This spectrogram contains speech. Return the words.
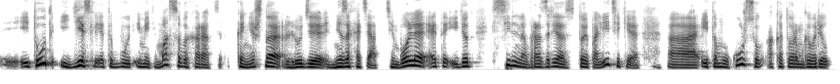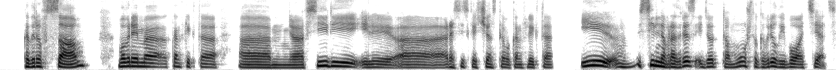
И тут, если это будет иметь массовый характер, конечно, люди не захотят. Тем более это идет сильно в разрез той политики а, и тому курсу, о котором говорил Кадыров сам во время конфликта э, в Сирии или э, российско-чеченского конфликта. И сильно в разрез идет тому, что говорил его отец.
